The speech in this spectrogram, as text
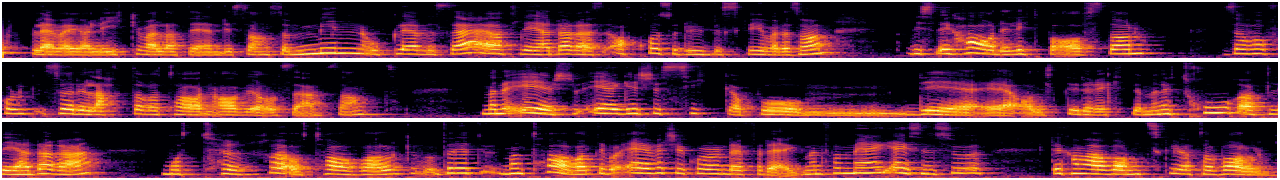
opplever jeg allikevel at det er en distanse. Min opplevelse er at ledere, akkurat som du beskriver det sånn, hvis jeg har det litt på avstand, folk, så er det lettere å ta en avgjørelse. sant? Men jeg er, ikke, jeg er ikke sikker på om det er alltid det riktige. Men jeg tror at ledere må tørre å ta valg. For man tar alltid Jeg vet ikke hvordan det er for deg, men for meg jeg synes jo det kan være vanskelig å ta valg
